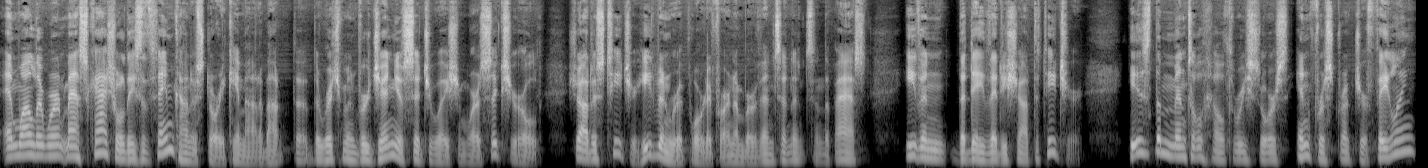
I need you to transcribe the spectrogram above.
And while there weren't mass casualties, the same kind of story came out about the, the Richmond, Virginia situation where a six year old shot his teacher. He'd been reported for a number of incidents in the past, even the day that he shot the teacher. Is the mental health resource infrastructure failing,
